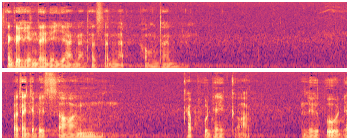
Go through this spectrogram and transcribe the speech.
ท่านก็เห็นได้ในญาณทัศนะของท่าน ว่าท่านจะไปสอนกับผู้ใดก่อน หรือผู้ใด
